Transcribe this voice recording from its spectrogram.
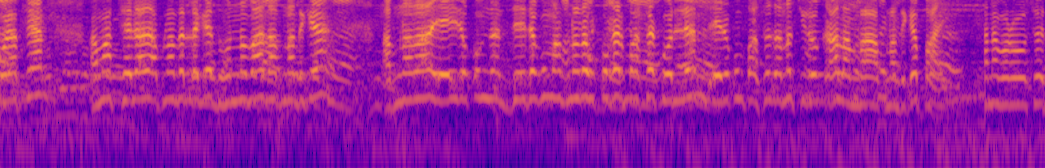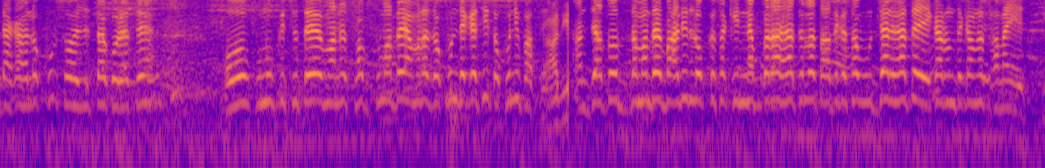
করেছেন, আমার ছেলে আপনাদের লেগে ধন্যবাদ আপনাদেরকে। আপনারা এই রকম যেরকম আপনারা উপকার পাশে করলেন, এরকম পাশে যেন চিরকাল আমরা আপনাদেরকে পাই। থানা বড় অবশ্যই দেখা হলো, খুব সহযোগিতা করেছে। ও কোনো কিছুতে মানে সব সময়তে আমরা যখন ডেকেছি, তখনই পাশে। যত আমাদের বাড়ির লোককে সব কিডন্যাপ করা হয়েছিল, তাদেরকে সব উদ্ধার হয়েছে, এই কারণ থেকে আমরা থানায় এসেছি।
